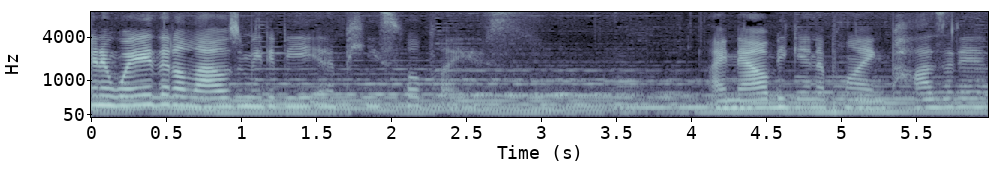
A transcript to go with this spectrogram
in a way that allows me to be in a peaceful place. I now begin applying positive,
